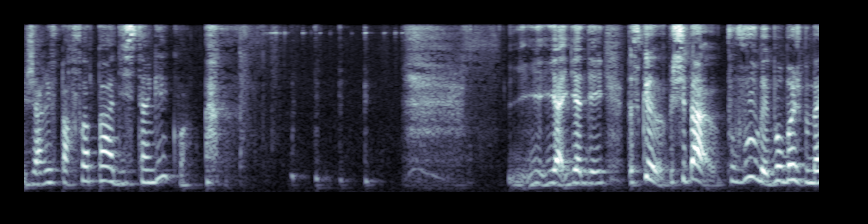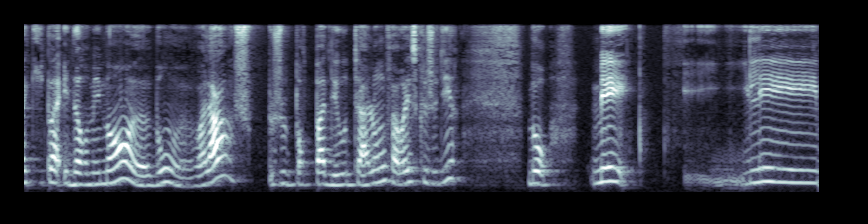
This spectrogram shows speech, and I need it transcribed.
j'arrive parfois pas à distinguer, quoi. il, y a, il y a, des... Parce que, je sais pas, pour vous, mais bon, moi, je me maquille pas énormément. Euh, bon, euh, voilà, je ne porte pas des hauts talons. Enfin, vous voyez ce que je veux dire Bon, mais les,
